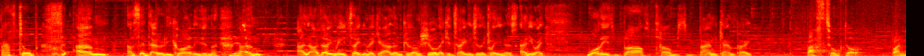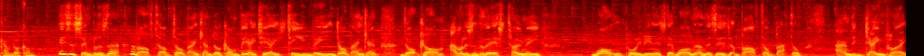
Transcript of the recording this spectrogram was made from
Bathtub. Um, I said that really quietly, didn't I? Yes. Um, and I don't mean to take the mick out of them because I'm sure they can take me to the cleaners. Anyway, what is Bathtub's Bandcamp page? Bathtub.bandcamp.com. It's as simple as that. Bathtub.bandcamp.com. B A T H T U B dot bandcamp.com. Have a listen to this. Tony one, Paulie being in step one, and this is Bathtub Battle and gameplay.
